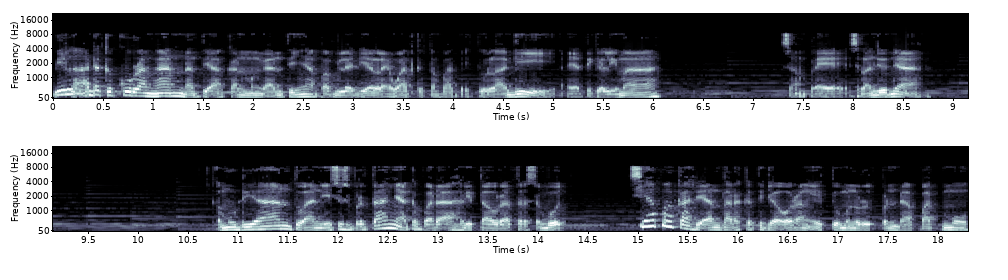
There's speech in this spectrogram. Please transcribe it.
bila ada kekurangan nanti akan menggantinya apabila dia lewat ke tempat itu lagi. Ayat 35 sampai selanjutnya. Kemudian Tuhan Yesus bertanya kepada ahli Taurat tersebut, Siapakah di antara ketiga orang itu menurut pendapatmu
